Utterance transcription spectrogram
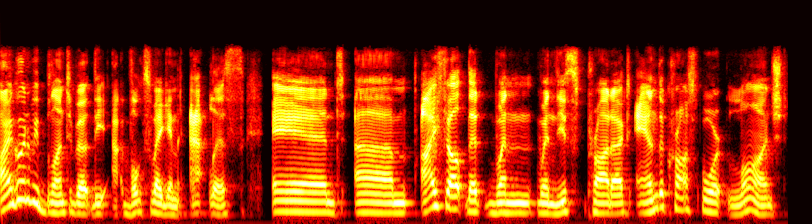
I'm going to be blunt about the Volkswagen Atlas, and um, I felt that when when this product and the Cross Sport launched,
